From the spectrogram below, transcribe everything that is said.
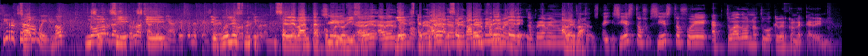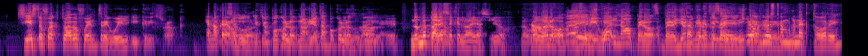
sí reaccionó, güey. No, no sí, lo organizó la academia. Dejen de pensar. Si Will Smith se levanta como lo hizo. A ver, a ver, le, se para, se para enfrente de. Espérame un a ver, va. Si, si, esto, si esto fue actuado, no tuvo que ver con la academia. Si esto fue actuado, fue entre Will y Chris Rock. Que no creo. No, que tampoco lo, no, yo tampoco lo dudaría, ¿eh? No me parece que lo haya sido. bueno, igual no, pero, pero yo no creo que lo haya hecho. Yo creo que no es tan buen actor, ¿eh?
